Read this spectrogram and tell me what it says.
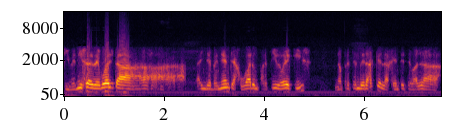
si venís de vuelta a, a- Independiente a jugar un partido X, no pretenderás que la gente te vaya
